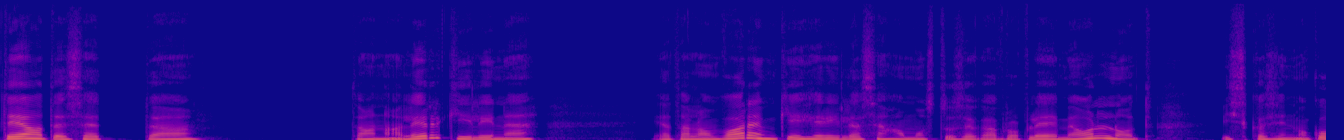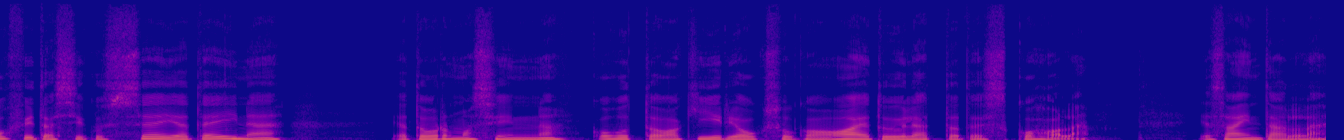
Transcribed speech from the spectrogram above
teades, et ta on allergiline ja tal on varemgi herilase hammustusega probleeme olnud, viskasin ma kohvitassi, kus see ja teine ja tormasin kohutava kiirjooksuga aedu ületades kohale ja sain talle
